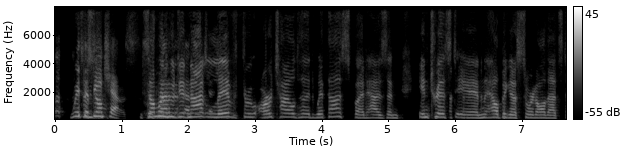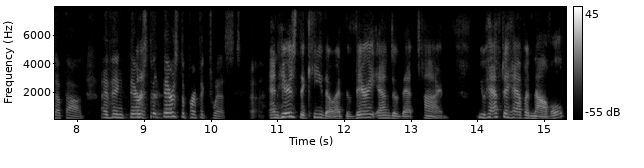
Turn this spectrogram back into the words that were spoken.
with so a beach house, someone who did not live through our childhood with us, but has an interest in helping us sort all that stuff out. I think there's the there's the perfect twist. And here's the key, though: at the very end of that time, you have to have a novel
